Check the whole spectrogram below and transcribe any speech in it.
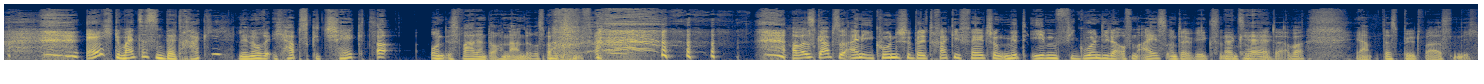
Echt? Du meinst, das ist ein Beltracchi? Lenore, ich hab's gecheckt ah. und es war dann doch ein anderes Motiv. Aber es gab so eine ikonische Beltracchi-Fälschung mit eben Figuren, die da auf dem Eis unterwegs sind okay. und so weiter. Aber ja, das Bild war es nicht.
